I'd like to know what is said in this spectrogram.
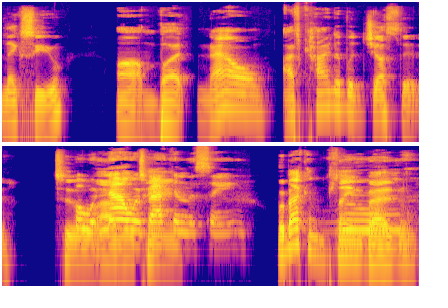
next to you. Um, but now I've kind of adjusted to. but now we're back in the same. We're back in room. bed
